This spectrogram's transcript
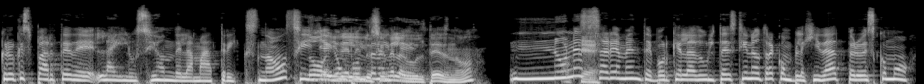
creo que es parte de la ilusión de la Matrix, ¿no? Sí, no, y de la ilusión de la adultez, ¿no? No necesariamente, porque la adultez tiene otra complejidad, pero es como,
